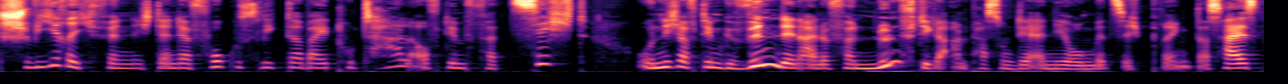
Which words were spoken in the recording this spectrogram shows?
schwierig, finde ich, denn der Fokus liegt dabei total auf dem Verzicht und nicht auf dem Gewinn, den eine vernünftige Anpassung der Ernährung mit sich bringt. Das heißt,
